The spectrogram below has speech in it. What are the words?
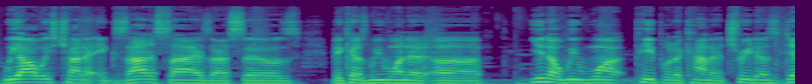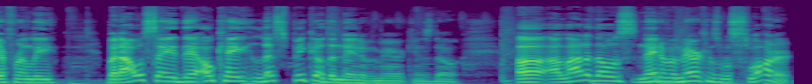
we always try to exoticize ourselves because we want to, uh, you know, we want people to kind of treat us differently. But I would say that, okay, let's speak of the Native Americans though. Uh, a lot of those Native Americans were slaughtered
